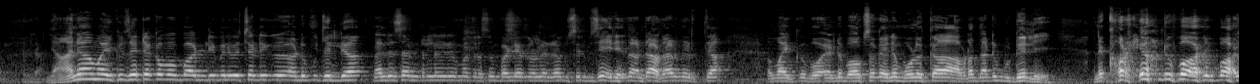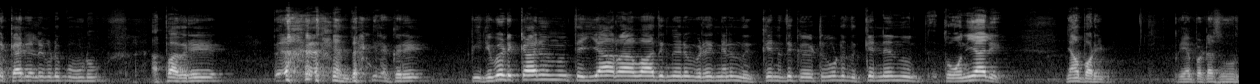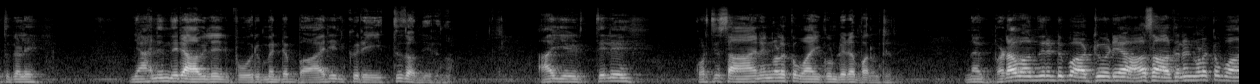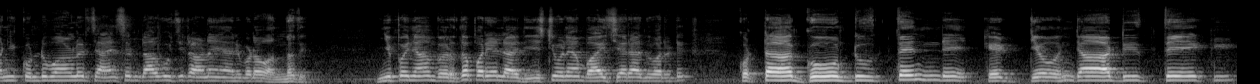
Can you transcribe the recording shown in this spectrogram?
ഞാൻ ആ മൈക്ക് സെറ്റൊക്കെ വണ്ടി പിന്നെ വെച്ചിട്ട് അടുപ്പ് ചെല്ലുക. നല്ല സെന്ററിൽ ഒരു മദ്രസും പള്ളിയൊക്കെ ഉള്ള മുസ്ലിംസ് ഏരിയ കണ്ട് അവിടെ നിർത്തുക. മൈക്ക് രണ്ട് ബോക്സൊക്കെ അതിന്റെ മുളുക്കുക അവിടെ നിന്നിട്ട് വിടുകയല്ലേ അല്ലെ കുറേ കൊണ്ട് പാടുമ്പോൾ ആൾക്കാരെല്ലാം കൂടി കൂടും. അപ്പോൾ അവർ എന്തെങ്കിലുമൊക്കെ ഒരു പിരിവെടുക്കാനൊന്നും തയ്യാറാവാതെ ഇങ്ങനെ ഇവിടെ ഇങ്ങനെ നിൽക്കുന്നത് കേട്ടുകൊണ്ട് നിൽക്കുന്നതെന്ന് തോന്നിയാൽ ഞാൻ പറയും പ്രിയപ്പെട്ട സുഹൃത്തുക്കളെ ഞാനിന്ന് രാവിലെ പോരുമ്പോൾ എന്റെ ഭാര്യ എനിക്കൊരു എഴുത്ത് തന്നിരുന്നു. ആ എഴുത്തിൽ കുറച്ച് സാധനങ്ങളൊക്കെ വാങ്ങിക്കൊണ്ടുവരാൻ പറഞ്ഞിട്ടുണ്ട്. എന്നാൽ ഇവിടെ വന്ന് രണ്ട് പാട്ട് പാടിയ ആ സാധനങ്ങളൊക്കെ വാങ്ങിക്കൊണ്ടുപോകാനുള്ളൊരു ചാൻസ് ഉണ്ടാകും വെച്ചിട്ടാണ് ഞാനിവിടെ വന്നത്. ഇനിയിപ്പോൾ ഞാൻ വെറുതെ പറയല്ല ലീസ്റ്റ് വേണേൽ ഞാൻ വായിച്ചു തരാമെന്ന് പറഞ്ഞിട്ട് കൊട്ടാകൊടുത്തന്റെ കെട്ടിയോന്റെ അടുത്തേക്ക്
